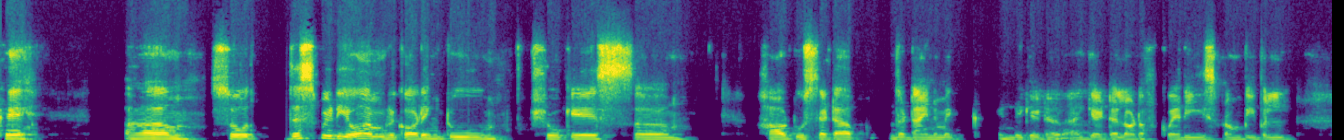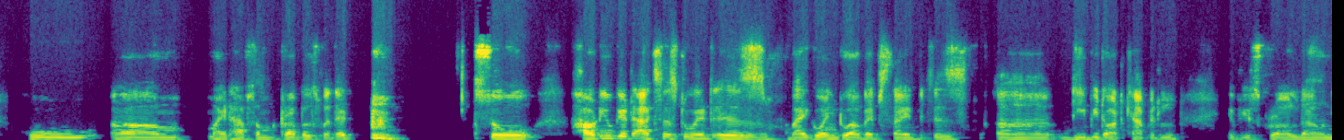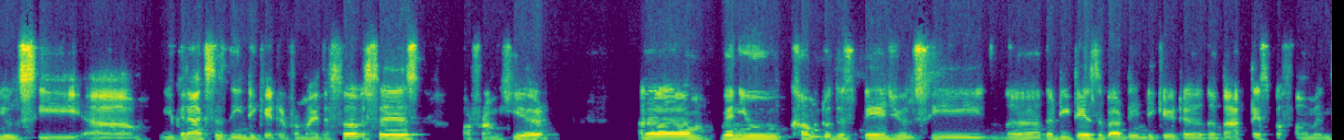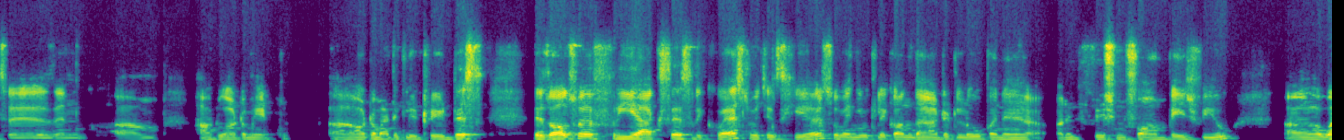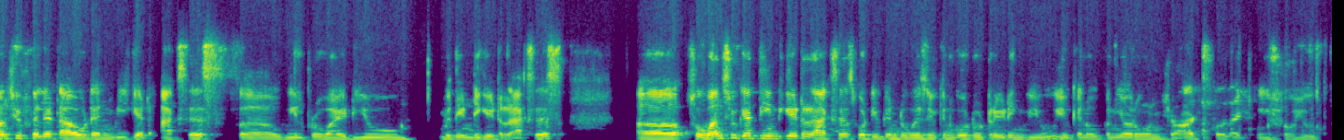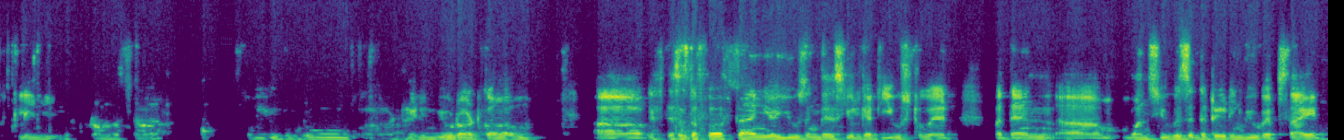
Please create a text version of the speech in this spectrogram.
Okay. Um, so this video I'm recording to showcase um, how to set up the dynamic indicator. I get a lot of queries from people who um, might have some troubles with it. so how do you get access to it is by going to our website, which is uh, db.capital if you scroll down, you'll see uh, you can access the indicator from either services or from here. Um, when you come to this page, you'll see the, the details about the indicator, the backtest performances, and um, how to automate uh, automatically trade this. There's also a free access request, which is here. So when you click on that, it'll open a, a registration form page for you uh, once you fill it out and we get access, uh, we'll provide you with indicator access. Uh, so once you get the indicator access, what you can do is you can go to TradingView. You can open your own chart. So let me show you quickly from the start. So you go to uh, tradingview.com. Uh, if this is the first time you're using this, you'll get used to it. But then um, once you visit the TradingView website,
